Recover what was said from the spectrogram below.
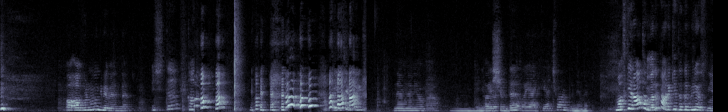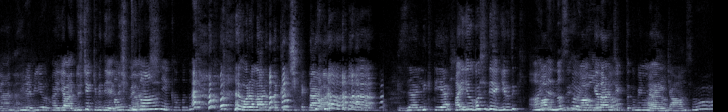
Aa burnuma giriyor benim de. İşte. Kan- Nemleniyor baya. Hmm, Benim Tabii. yaşımda bayağı ihtiyaç var bu neme. Maske rahat ama değil mi? Hareket edebiliyorsun yani. Gülebiliyorum. Hayır ya düşecek gibi değil. Ama Düşmüyor Dudağını hiç. niye kapadın? Oralarda da kırışıklıklar var. Güzellik diye şey. Hayır yılbaşı diye girdik. Aynen, nasıl böyle Maskeden oldu? çıktık bilmiyorum. Ay Cansu.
